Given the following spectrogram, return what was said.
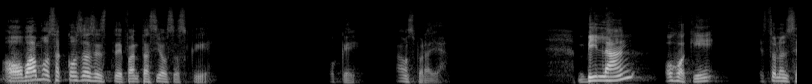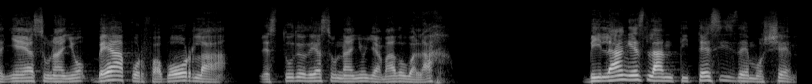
O vamos a cosas este, fantasiosas que. Ok, vamos para allá. Bilán, ojo aquí, esto lo enseñé hace un año. Vea por favor la, el estudio de hace un año llamado Balaj. Bilán es la antítesis de Moshe.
